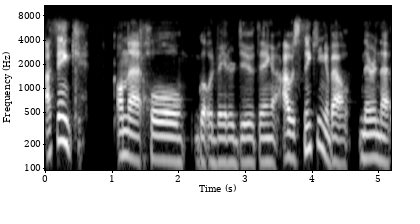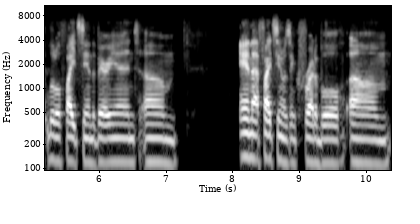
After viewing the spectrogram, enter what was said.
I think on that whole what would Vader do thing, I was thinking about there in that little fight scene at the very end. Um, and that fight scene was incredible. Um,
